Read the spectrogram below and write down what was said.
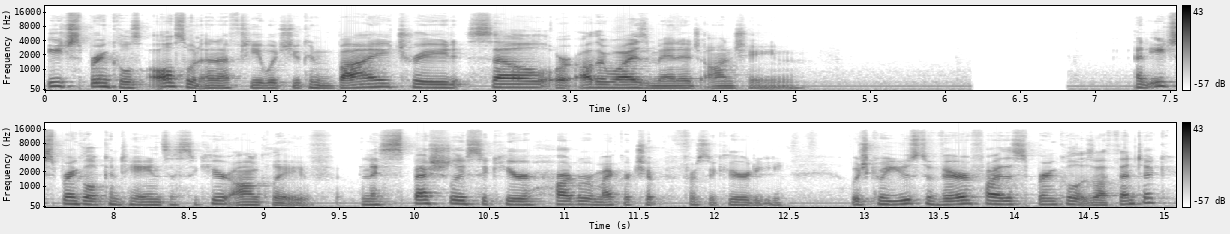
Each sprinkle is also an NFT which you can buy, trade, sell, or otherwise manage on-chain. And each sprinkle contains a secure enclave, an especially secure hardware microchip for security, which can be used to verify the sprinkle is authentic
